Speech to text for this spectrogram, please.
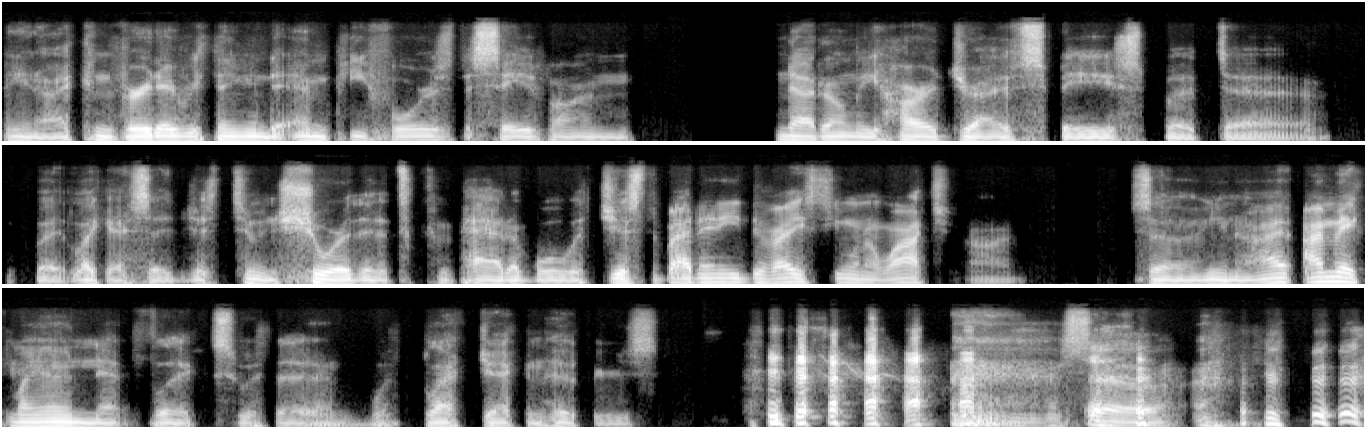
You know, I convert everything into MP4s to save on not only hard drive space, but uh, but like I said, just to ensure that it's compatible with just about any device you want to watch it on. So you know, I, I make my own Netflix with uh with blackjack and hookers. so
